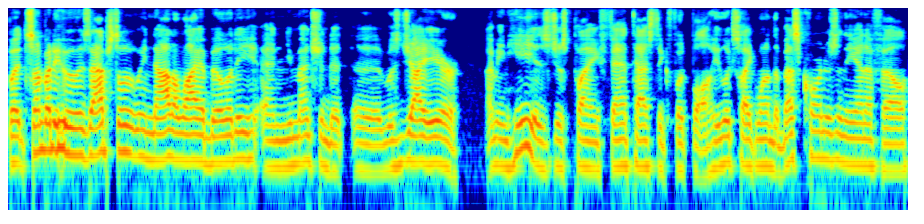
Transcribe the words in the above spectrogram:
But somebody who is absolutely not a liability, and you mentioned it, uh, was Jaire. I mean, he is just playing fantastic football. He looks like one of the best corners in the NFL.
